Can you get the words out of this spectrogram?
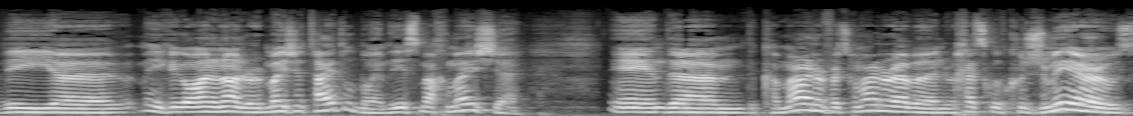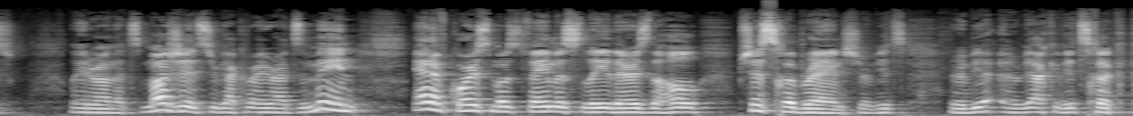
the uh, you could go on and on. Reb Moshe Teitelbaum, the Ismach Moshe, and um, the Kamarner, first Kamarner Rebbe, and Recheskel of Kuzmir, who's later on that's Majid, Reb Yaakov Radzamin, and of course, most famously, there's the whole Pshischa branch, Reb, Yitz, Reb, Yaakov Yitzchak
